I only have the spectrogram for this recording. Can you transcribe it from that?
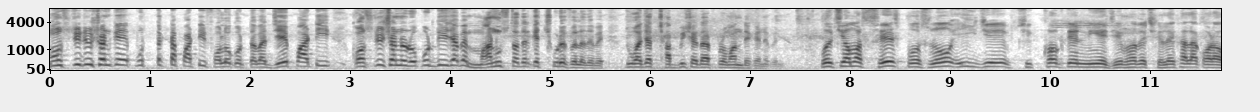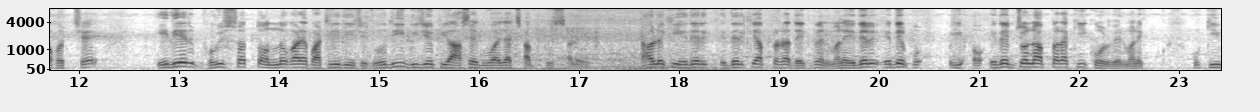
কনস্টিটিউশনকে প্রত্যেকটা পার্টি ফলো করতে হবে যে পার্টি কনস্টিটিউশনের ওপর দিয়ে যাবে, মানুষ তাদেরকে ছুঁড়ে ফেলে দেবে দু হাজার ছাব্বিশে তার প্রমাণ দেখে নেবেন বলছি, আমার শেষ প্রশ্ন, এই যে শিক্ষকদের নিয়ে যেভাবে ছেলেখেলা করা হচ্ছে এদের ভবিষ্যৎ তো অন্ধকারে পাঠিয়ে দিয়েছে। যদি বিজেপি আসে দু হাজার ছাব্বিশ সালে, তাহলে কি এদের এদেরকে আপনারা দেখবেন? মানে এদের এদের এদের জন্য আপনারা কি করবেন? মানে কি,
